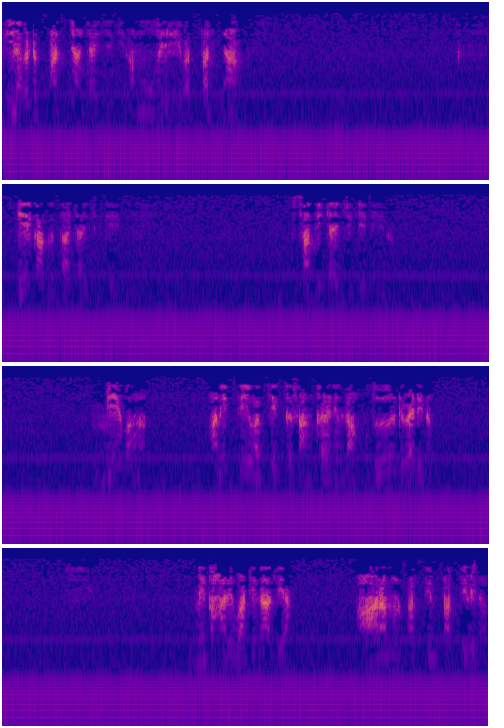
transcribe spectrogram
ඊළඟට ප්‍රඥා චෛතසිකය. අමෝහය හේවත් ප්‍රඥාව. ඒකාග්‍රතා චෛතසිකය. සති චෛතසිකය තියෙනවා. මේවා අනිත් ඒවත් එක්ක සංකලනය වෙලා හොඳට වැඩෙනවා. මේක හරි වටිනා දෙයක්. ආරම්භන ප්‍රත්‍යයෙන් ප්‍රත්‍ය වෙනවා.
